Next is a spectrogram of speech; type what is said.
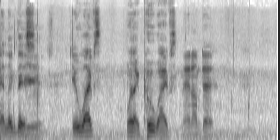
Man, look at this. Yeah. Dew wipes. More like poo wipes. Man, I'm dead.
